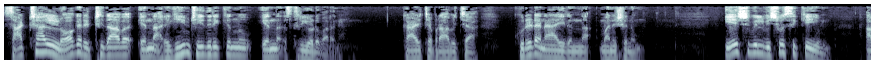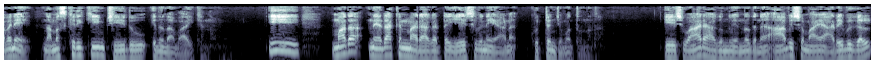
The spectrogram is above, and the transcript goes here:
സാക്ഷാൽ ലോകരക്ഷിതാവ് എന്ന് അറിയുകയും ചെയ്തിരിക്കുന്നു എന്ന് സ്ത്രീയോട് പറഞ്ഞു. കാഴ്ച പ്രാപിച്ച കുരുടനായിരുന്ന മനുഷ്യനും യേശുവിൽ വിശ്വസിക്കുകയും അവനെ നമസ്കരിക്കുകയും ചെയ്തു എന്ന് നാം വായിക്കുന്നു. ഈ മത നേതാക്കന്മാരാകട്ടെ യേശുവിനെയാണ് കുറ്റം ചുമത്തുന്നത്. യേശു ആരാകുന്നു എന്നതിന് ആവശ്യമായ അറിവുകൾ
